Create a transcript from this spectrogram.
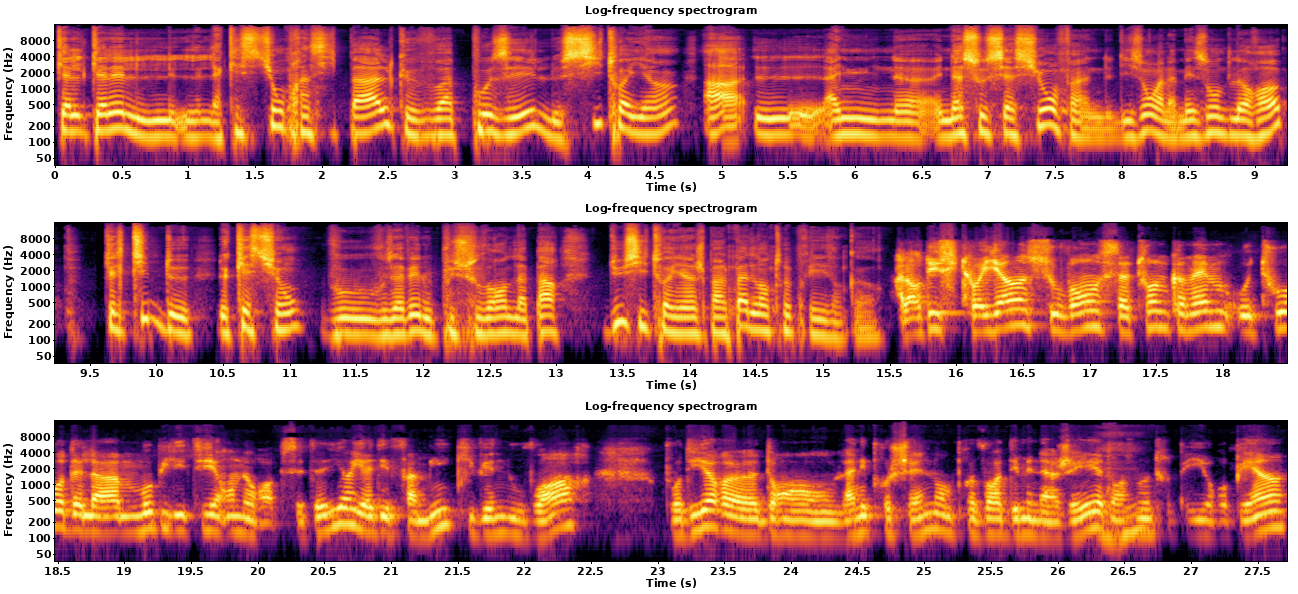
Quelle, est la question principale que va poser le citoyen à, euh, à une, une association, enfin, disons à la Maison de l'Europe quel type de, de questions vous, vous avez le plus souvent de la part du citoyen? Je parle pas de l'entreprise encore. Alors des citoyens, souvent, ça tourne quand même autour de la mobilité en Europe. C'est-à-dire, il y a des familles qui viennent nous voir pour dire, euh, dans l'année prochaine, on prévoit déménager dans Mhm. un autre pays européen.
